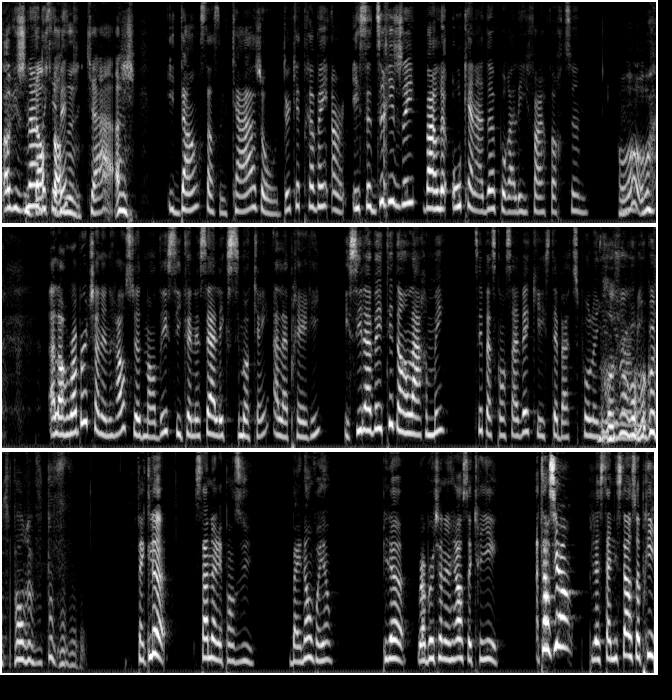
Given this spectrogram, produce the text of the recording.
Originaire de danse dans Québec. une cage. Il danse dans une cage au 281 et se dirigeait vers le Haut-Canada pour aller y faire fortune. Oh! Alors, Robert Shannon House lui a demandé s'il connaissait Alexis Moquin à la prairie et s'il avait été dans l'armée. Tu sais, parce qu'on savait qu'il s'était battu pour le Union Bonjour, Army. pourquoi tu parles de... Fait que là, Stan a répondu Ben non, voyons. Puis là, Robert Shannon House a crié Attention Puis là, Stanislas a pris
